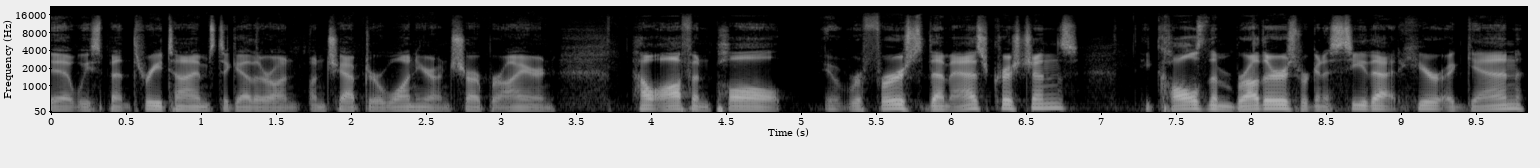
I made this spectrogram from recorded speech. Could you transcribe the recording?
uh, we spent three times together on, on chapter one here on Sharper Iron, how often Paul refers to them as Christians. He calls them brothers. We're going to see that here again,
